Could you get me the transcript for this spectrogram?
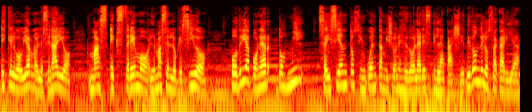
es que el gobierno, el escenario más extremo, el más enloquecido, podría poner 2.650 millones de dólares en la calle. ¿De dónde lo sacaría?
